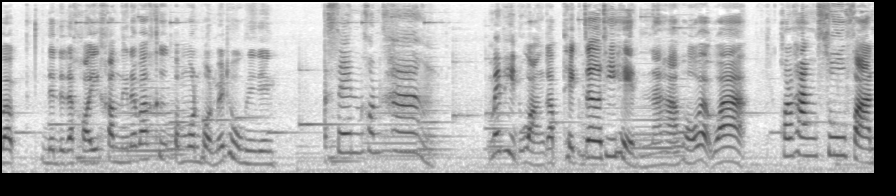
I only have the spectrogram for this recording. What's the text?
แบบเดี๋ยวเดี๋ยวขออีกคำหนึงได้ปะคือประมวลผลไม่ถูกจริงๆเส้นค่อนข้างไม่ผิดหวังกับเท็กเจอร์ที่เห็นนะคะ เพราะแบบว่าค่อนข้างสู้ฟัน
